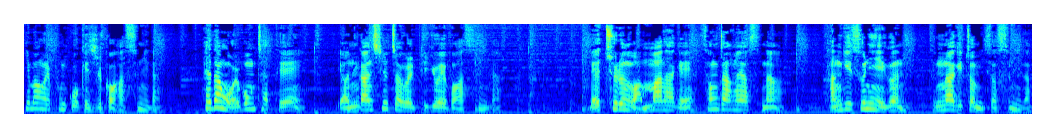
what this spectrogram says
희망을 품고 계실 것 같습니다. 해당 월봉 차트의 연간 실적을 비교해 보았습니다. 매출은 완만하게 성장하였으나 단기 순이익은 등락이 좀 있었습니다.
